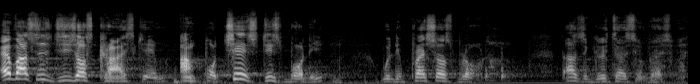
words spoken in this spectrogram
Ever since Jesus Christ came and purchased this body with the precious blood, that's the greatest investment.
